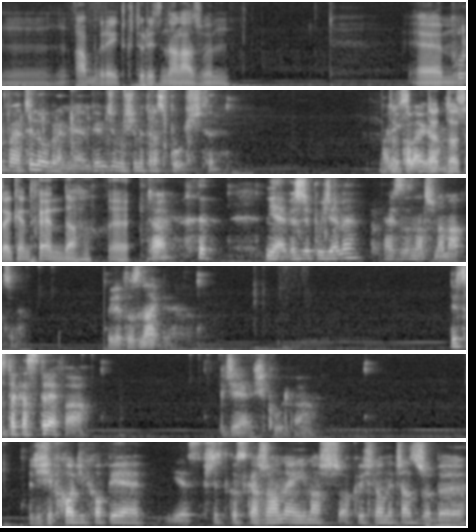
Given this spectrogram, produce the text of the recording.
mm, upgrade, który znalazłem. Em, Kurwa, ja tyle ubrań miałem. Wiem, gdzie musimy teraz pójść, ty. Panie do, kolega. do, do second handa. Tak. Nie, wiesz, gdzie pójdziemy? Ja już zaznaczę na mapce. O ile to znajdę. Jest to taka strefa. Gdzieś, kurwa. Gdzie się wchodzi, chopie, jest wszystko skażone i masz określony czas, żeby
